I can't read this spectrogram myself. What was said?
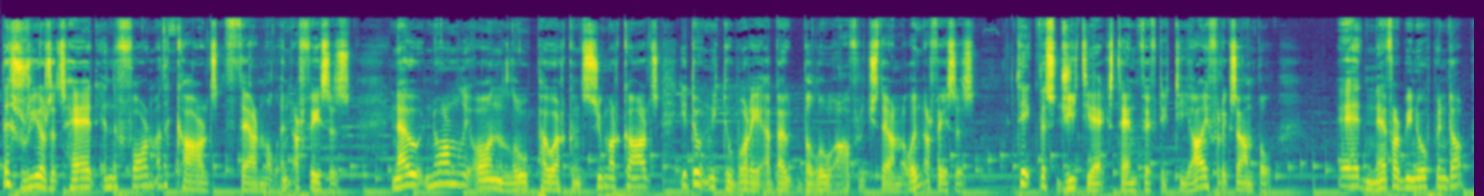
this rears its head in the form of the card's thermal interfaces. Now, normally on low power consumer cards, you don't need to worry about below average thermal interfaces. Take this GTX 1050 Ti for example. It had never been opened up,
